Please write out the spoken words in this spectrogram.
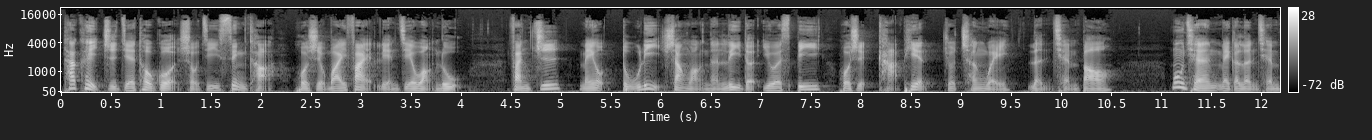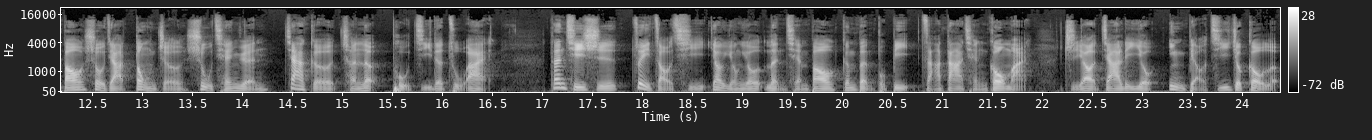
它可以直接透过手机 SIM 卡或是 WiFi 连接网络。反之，没有独立上网能力的 USB 或是卡片就称为冷钱包。目前，每个冷钱包售价动辄数千元，价格成了普及的阻碍。但其实最早期要拥有冷钱包，根本不必砸大钱购买，只要家里有印表机就够了。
